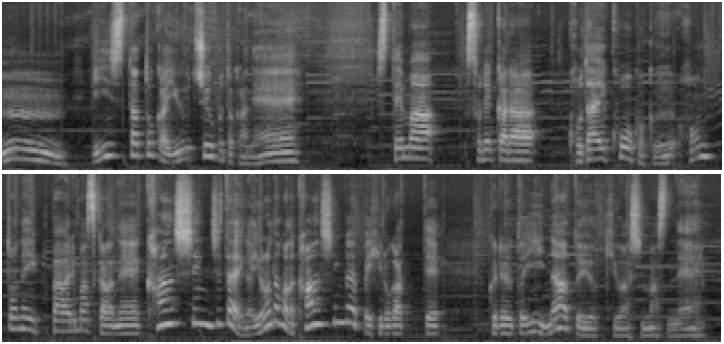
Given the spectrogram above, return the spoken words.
うんインスタとか YouTube とかね。ステマそれから古代広告本当ねいっぱいありますからね。関心自体が世の中の関心がやっぱり広がってくれるといいなという気はしますね。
